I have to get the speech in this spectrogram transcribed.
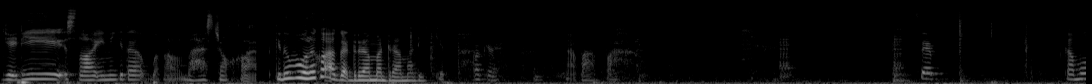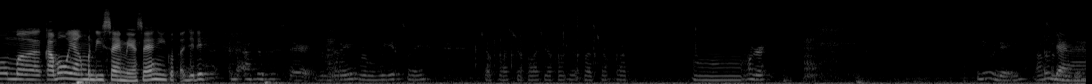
Jadi setelah ini kita bakal bahas coklat. Kita boleh kok agak drama-drama dikit. oke Gak apa-apa. sip Kamu me- kamu yang mendesain ya, saya ngikut aja deh. Aduh saya bener ya belum mikir sebenarnya coklat coklat coklat coklat coklat hmm, oke ini udah nih langsung aja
